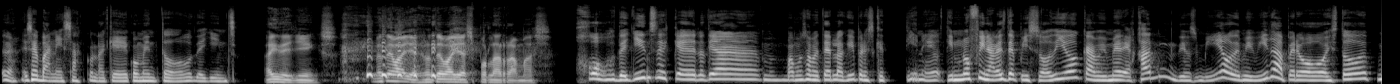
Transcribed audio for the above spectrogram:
Bueno, Esa es Vanessa con la que comento The Jeans. Ay, de Jinx. No te vayas, no te vayas por las ramas. Jo, The Jeans es que no tiene- vamos a meterlo aquí, pero es que tiene, tiene unos finales de episodio que a mí me dejan, Dios mío, de mi vida. Pero esto, mm,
